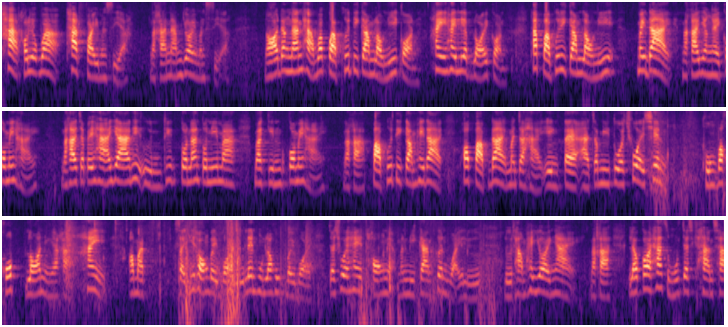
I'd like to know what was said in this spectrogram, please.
ธาตุเขาเรียกว่าธาตุไฟมันเสียนะคะ น้ำย่อยมันเสีย เนาะดังนั้นถามว่าปรับพฤติกรรมเหล่านี้ก่อน ให้ให้เรียบร้อยก่อน ถ้าปรับพฤติกรรมเหล่านี้ไม่ได้นะคะ ยังไงก็ไม่หายนะคะ จะไปหายาที่อื่นที่ตัวนั้นตัวนี้มามากินก็ไม่หายนะคะ ปรับพฤติกรรมให้ได้ พอปรับได้มันจะหายเอง แต่อาจจะมีตัวช่วยเช่นถุงประคบร้อนอย่างเงี้ยค่ะ ให้เอามาใส่ที่ท้องบ่อยๆหรือเล่นฮุนละฮุกบ่อยๆ จะช่วยให้ท้องเนี่ยมันมีการเคลื่อนไหวหรือ หรือทำให้ย่อยง่ายนะคะ แล้วก็ถ้าสมมุติจะทานชา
